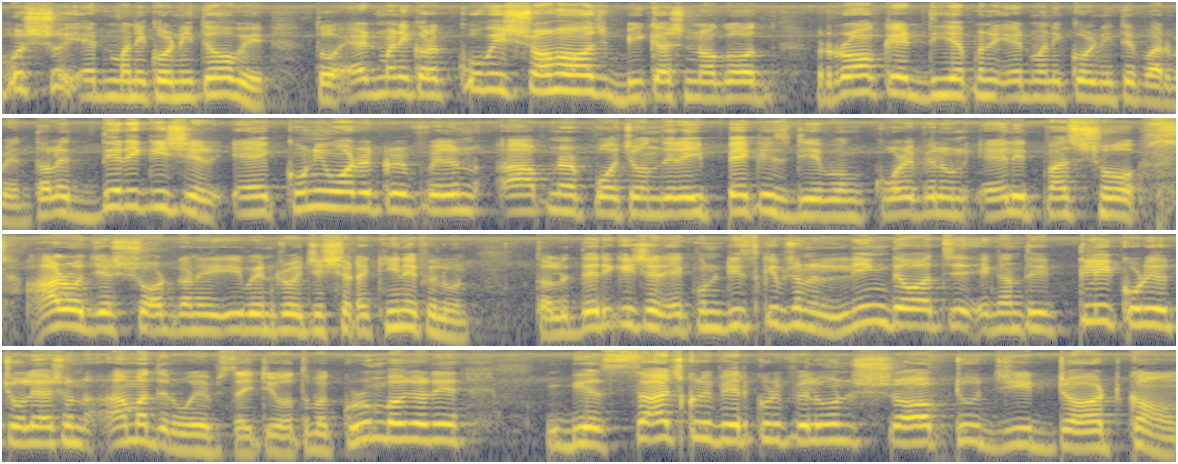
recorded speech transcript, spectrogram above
অবশ্যই অ্যাড মানি করে নিতে হবে। তো অ্যাড মানি করা খুবই সহজ, বিকাশ নগদ রকেট দিয়ে আপনার অ্যাড মানি করে নিতে পারবেন। তাহলে দেরি কিসের? এখনই অর্ডার করে ফেলুন আপনার পছন্দের এই প্যাকেজটি এবং করে ফেলুন এলিট পাঁচশো আরও যে শর্ট গানের ইভেন্ট রয়েছে সেটা কিনে ফেলুন। তাহলে দেরি কিসের? এখন ডিসক্রিপশনে লিঙ্ক দেওয়া আছে, এখান থেকে ক্লিক করে চলে আসুন আমাদের ওয়েবসাইটে অথবা ক্রোম ব্রাউজারে গিয়ে সার্চ করে বের করে ফেলুন shop two G dot com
